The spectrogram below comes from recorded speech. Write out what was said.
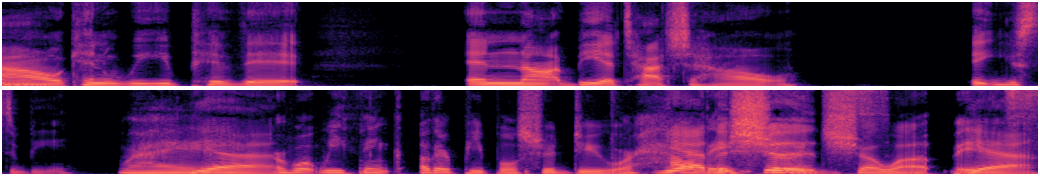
how can we pivot and not be attached to how it used to be Right. Yeah. Or what we think other people should do or how Yeah, the they should show up. It's, Yeah.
